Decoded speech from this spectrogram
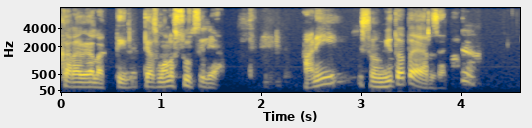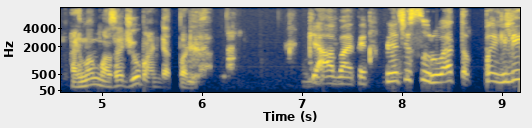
कराव्या लागतील त्याच मला सुचल्या. आणि संहिता तयार झाली. आणि मग माझा जीव भांड्यात पडला. क्या बात आहे. पण याची सुरुवात पहिली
